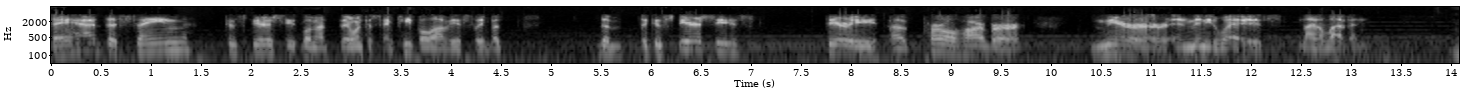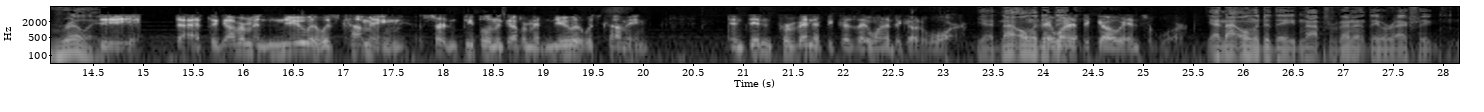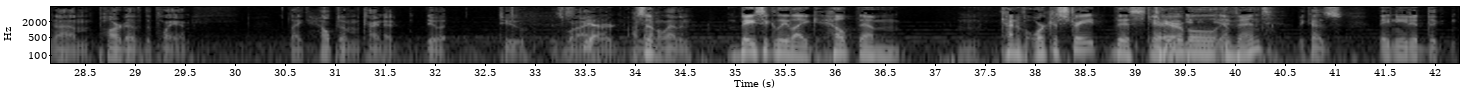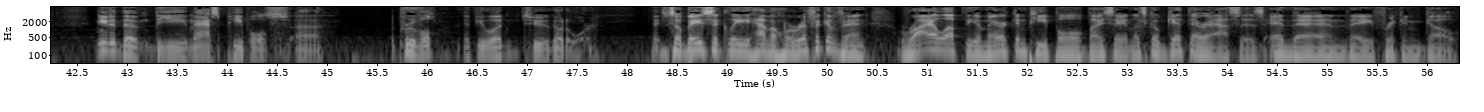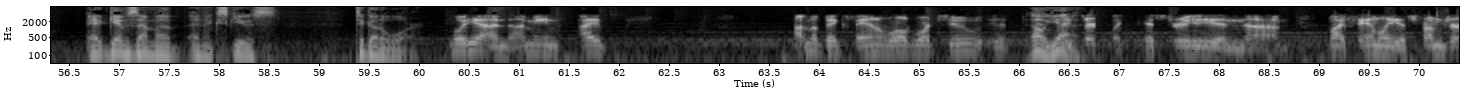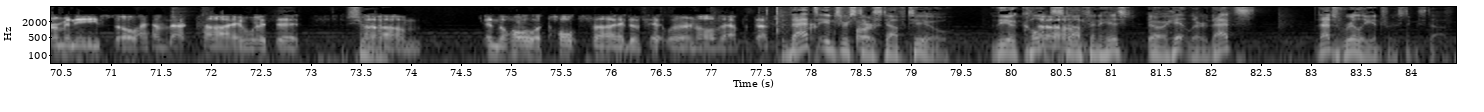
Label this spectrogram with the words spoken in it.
They had the same conspiracy. Well, not they weren't the same people, obviously, but the the conspiracies theory of Pearl Harbor mirror in many ways 9/11 Really? the that the government knew it was coming. Certain people in the government knew it was coming, and didn't prevent it because they wanted to go to war. yeah not only did they, wanted to go into war. Yeah, not only did they not prevent it, they were actually um, part of the plan. Like helped them kind of do it too, is what I heard on So- 9/11. Basically, like help them kind of orchestrate this Carry terrible yep. event. because they needed the needed the the mass people's uh, approval, if you would, to go to war. Basically. So basically, have a horrific event, rile up the American people by saying, "Let's go get their asses," and then they freaking go. It gives them a an excuse to go to war. Well, yeah, and I mean, I I'm a big fan of World War II. It, Oh, yeah. research like history, and um, my family is from Germany, so I have that tie with it. Sure. Um, and the whole occult side of Hitler and all that, but that's That's interesting part. stuff too. The occult Um, stuff in his or Hitler. That's that's really interesting stuff.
